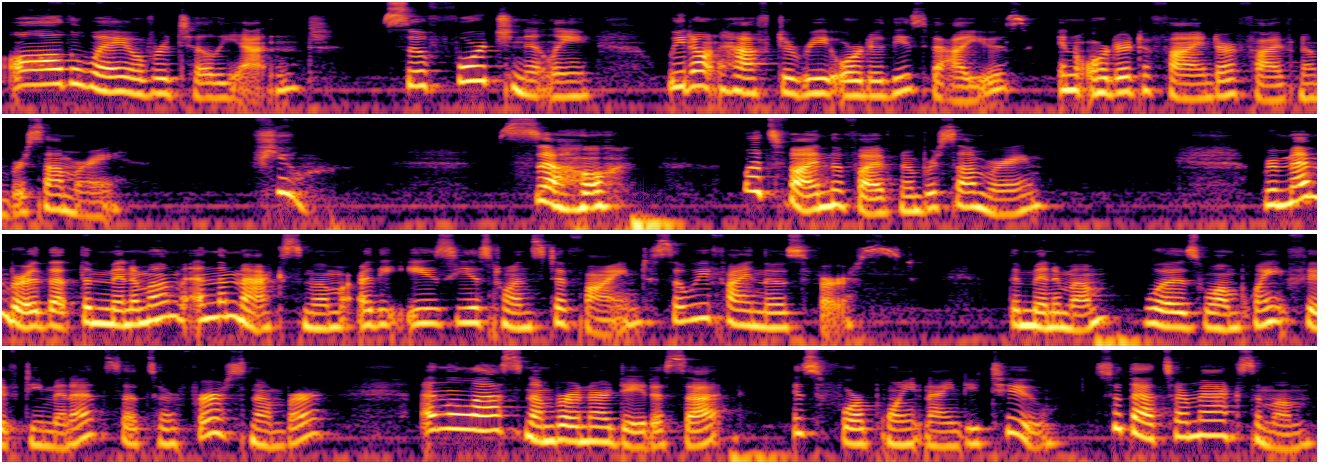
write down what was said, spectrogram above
all the way over till the end. So fortunately, we don't have to reorder these values in order to find our five number summary. Phew! So let's find the five number summary. Remember that the minimum and the maximum are the easiest ones to find, so we find those first. The minimum was 1.50 minutes, that's our first number, and the last number in our data set is 4.92, so that's our maximum.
